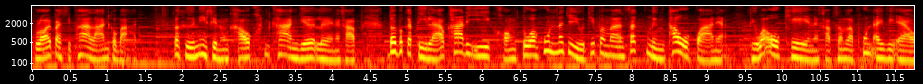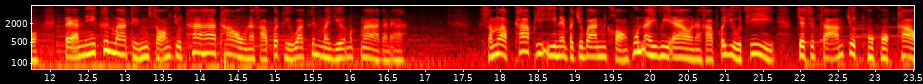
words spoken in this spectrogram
126,685 ล้านกว่าบาท ก็คือหนี้สินของเขาค่อนข้างเยอะเลยนะครับ โดยปกติแล้วค่า DE ของตัวหุ้นน่าจะอยู่ที่ประมาณสัก 1 เท่ากว่าเนี่ย ถือว่าโอเคนะครับสำหรับหุ้น IVL แต่อันนี้ขึ้นมาถึง 2.55 เท่านะครับ ก็ถือว่าขึ้นมาเยอะมากๆนะสำหรับค่า PE ในปัจจุบันของหุ้น IVL นะครับก็อยู่ที่ 73.66 เท่า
